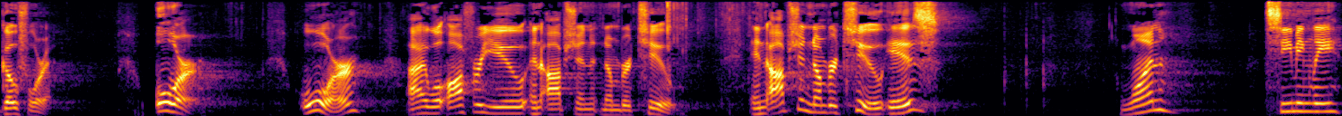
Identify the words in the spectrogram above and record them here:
Go for it. Or, or, I will offer you an option number two. And option number two is one seemingly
